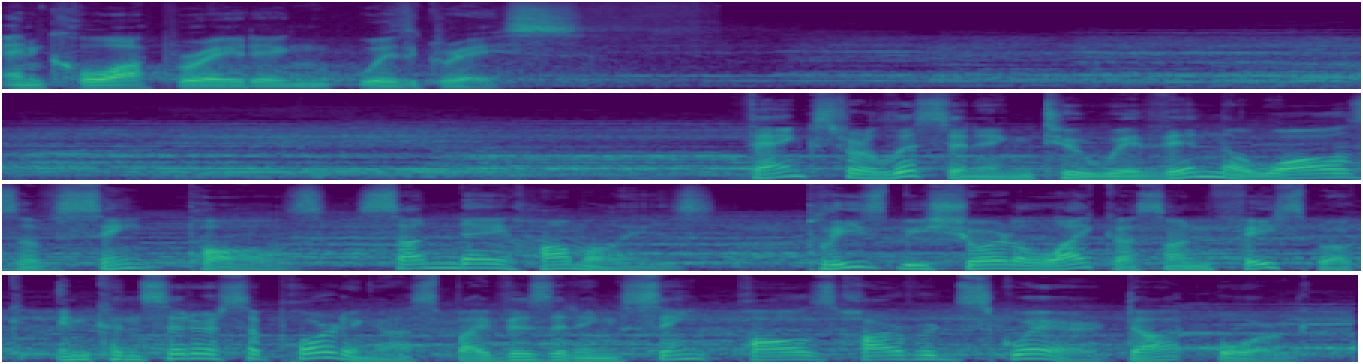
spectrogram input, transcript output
and cooperating with grace. Thanks for listening to Within the Walls of St. Paul's Sunday Homilies Please be sure to like us on Facebook and consider supporting us by visiting stpaulsharvardsquare.org.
